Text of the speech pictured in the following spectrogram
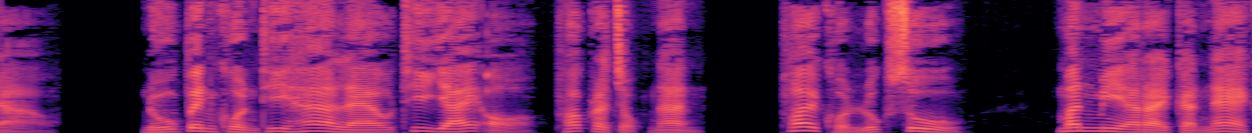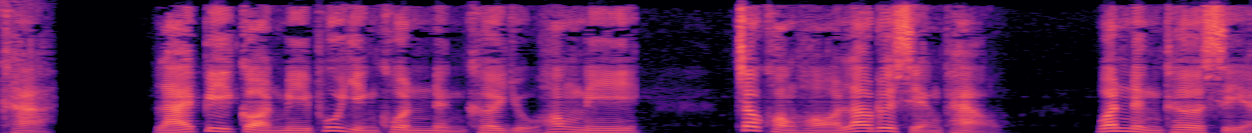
ยาว หนูเป็นคนที่ห้าแล้วที่ย้ายออกเพราะกระจกนั่นพลอยขนลุกสู้ มันมีอะไรกันแน่ค่ะ หลายปีก่อนมีผู้หญิงคนหนึ่งเคยอยู่ห้องนี้ เจ้าของหอเล่าด้วยเสียงแผ่ว วันหนึ่งเธอเสีย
